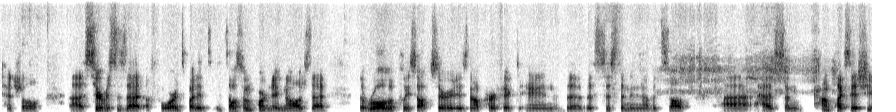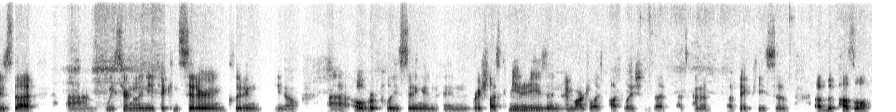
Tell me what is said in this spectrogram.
potential uh, services that affords, but it's, it's also important to acknowledge that the role of a police officer is not perfect and the, the system in and of itself uh, has some complex issues that um, we certainly need to consider, including, you know, uh, over policing in, in racialized communities and, and marginalized populations. That, that's kind of a big piece of, of the puzzle.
